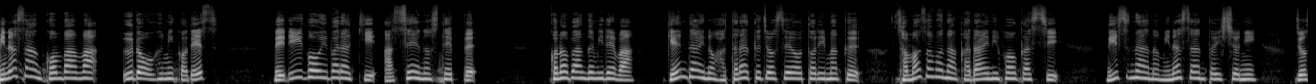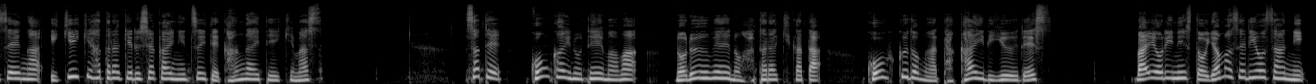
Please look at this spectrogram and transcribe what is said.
皆さんこんばんは有働文子です。レディーゴー茨城明日へのステップ。この番組では現代の働く女性を取り巻く様々な課題にフォーカスしリスナーの皆さんと一緒に女性が生き生き働ける社会について考えていきます。さて今回のテーマはノルウェーの働き方幸福度が高い理由です。バイオリニスト山瀬理央さんに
